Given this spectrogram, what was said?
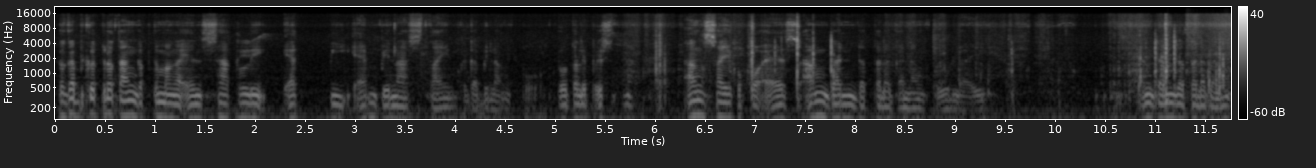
Kagabi ko tinatanggap ng mga exactly 8 p.m. Pinas time. Kagabi lang po. Totally po is na. Ang saya ko po is ang ganda talaga ng kulay. Ang ganda talaga ng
